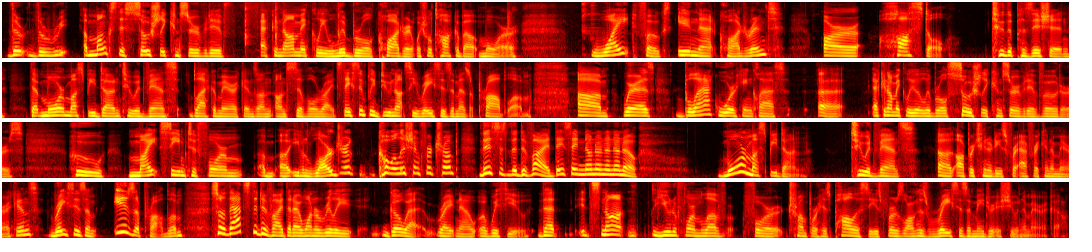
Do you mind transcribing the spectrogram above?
the the re, amongst this socially conservative, economically liberal quadrant, which we'll talk about more, white folks in that quadrant are hostile to the position that more must be done to advance black Americans on, on civil rights. They simply do not see racism as a problem. Um, whereas black working class, uh, economically liberal, socially conservative voters who might seem to form an even larger coalition for Trump, this is the divide. They say, no, no, no, no, no. More must be done to advance uh, opportunities for African Americans. Racism is a problem. So that's the divide that I want to really go at right now uh, with you. That it's not uniform love for Trump or his policies for as long as race is a major issue in America.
